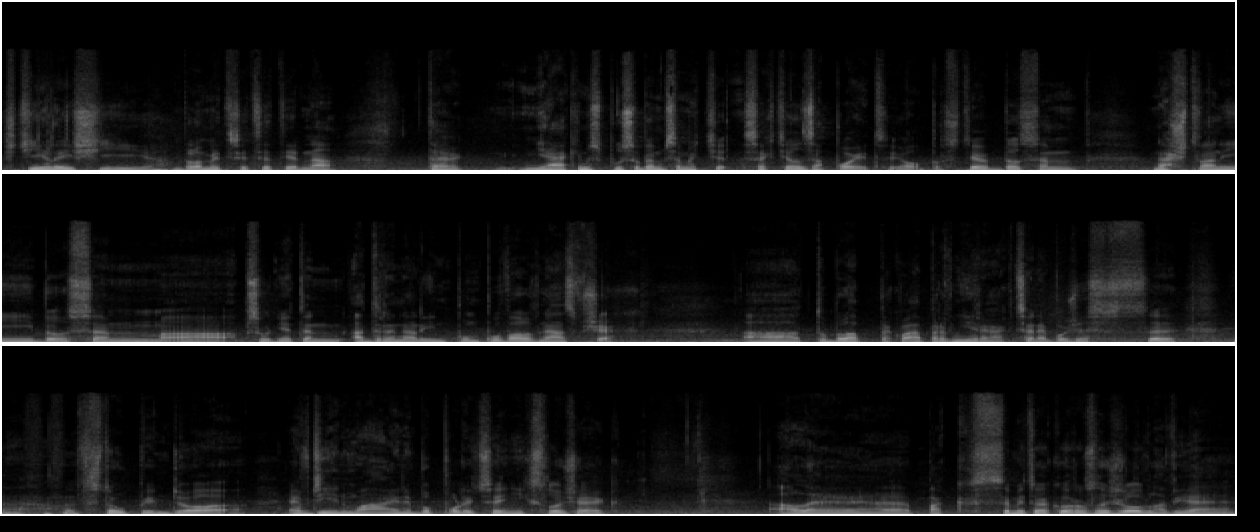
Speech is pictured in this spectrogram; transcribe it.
štíhlejší, bylo mi 31, tak nějakým způsobem jsem se chtěl zapojit. Jo? Prostě byl jsem naštvaný, byl jsem a absolutně ten adrenalin pumpoval v nás všech. A to byla taková první reakce, nebo že se vstoupím do FDNY nebo policejních složek. Ale pak se mi to jako rozleželo v hlavě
